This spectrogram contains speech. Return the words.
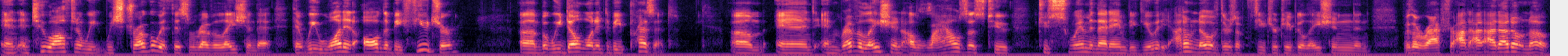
And and too often we we struggle with this in revelation that that we want it all to be future uh, but we don't want it to be present um, and and Revelation allows us to to swim in that ambiguity. I don't know if there's a future tribulation and with a rapture. I, I, I don't know,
